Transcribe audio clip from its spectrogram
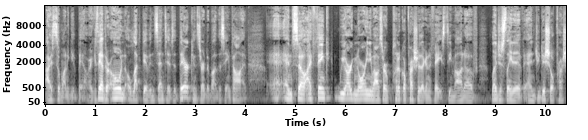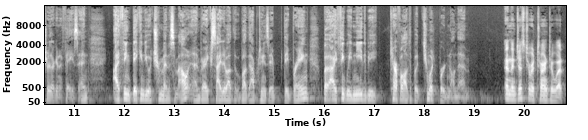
I still want to give bail, right? Because they have their own elective incentives that they're concerned about at the same time. And so I think we are ignoring the amount of sort of political pressure they're going to face, the amount of legislative and judicial pressure they're going to face, and. I think they can do a tremendous amount, and I'm very excited about the, about the opportunities they, they bring. But I think we need to be careful not to put too much burden on them and then just to return to what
